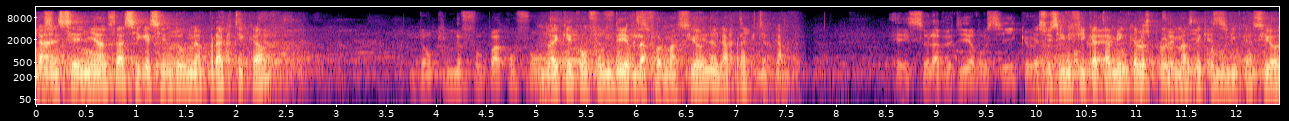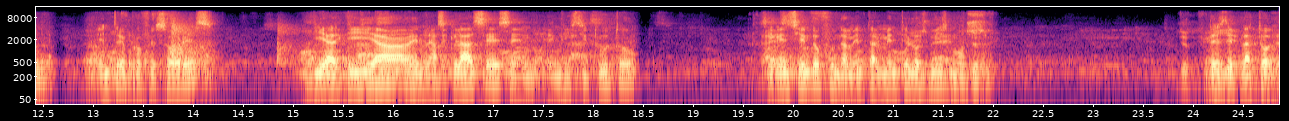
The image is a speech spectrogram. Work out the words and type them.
la enseñanza sigue siendo una práctica. No hay que confundir la formación y la práctica. Eso significa también que los problemas de comunicación entre profesores día a día, en las clases, en, el instituto, siguen siendo fundamentalmente los mismos desde Platón.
